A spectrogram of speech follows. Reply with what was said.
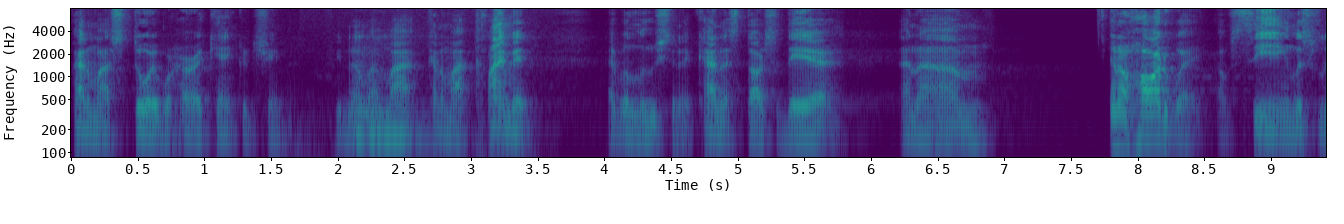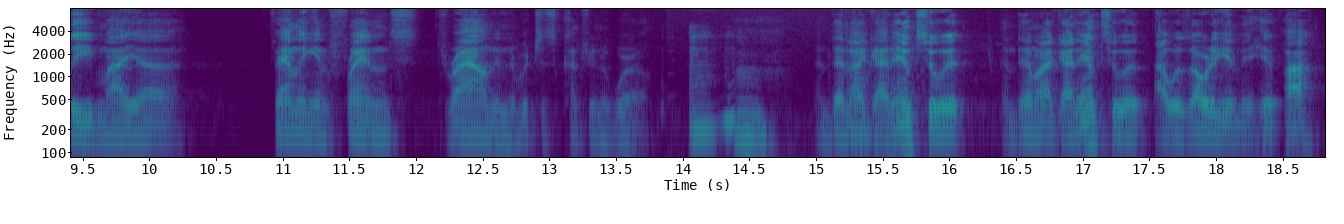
kind of my story with Hurricane Katrina. You know, my, my kind of my climate evolution. It kind of starts there, and um, in a hard way of seeing literally my uh, family and friends drown in the richest country in the world. And then I got into it. And then when I got into it, I was already into hip hop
